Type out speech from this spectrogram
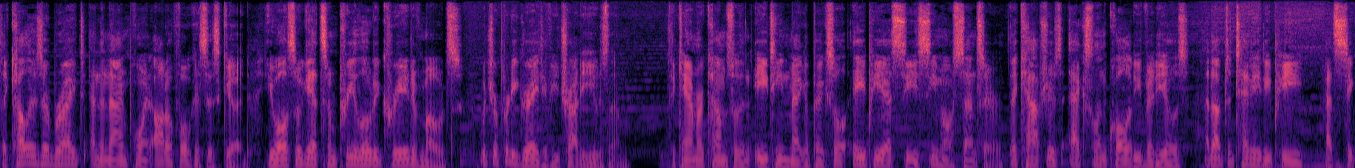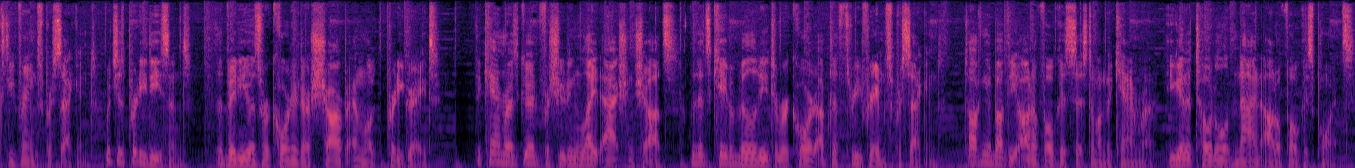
The colors are bright and the 9-point autofocus is good. You also get some preloaded creative modes, which are pretty great if you try to use them. The camera comes with an 18 megapixel APS-C CMOS sensor that captures excellent quality videos at up to 1080p at 60 frames per second, which is pretty decent. The videos recorded are sharp and look pretty great. The camera is good for shooting light action shots, with its capability to record up to 3 frames per second. Talking about the autofocus system on the camera, you get a total of 9 autofocus points.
